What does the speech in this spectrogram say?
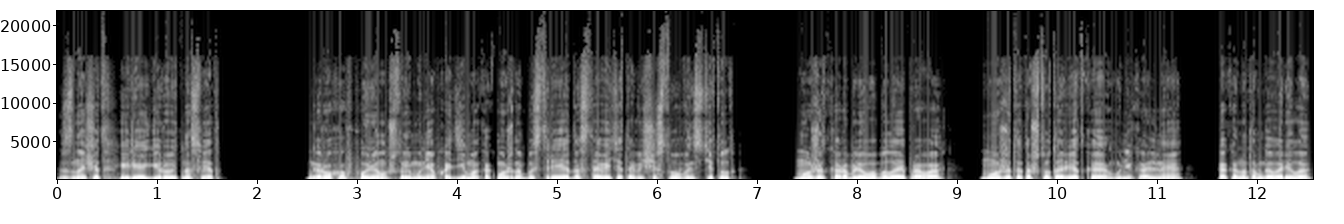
значит, и реагирует на свет. Горохов понял, что ему необходимо как можно быстрее доставить это вещество в институт. Может, Кораблева была и права, может, это что-то редкое, уникальное. Как она там говорила?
